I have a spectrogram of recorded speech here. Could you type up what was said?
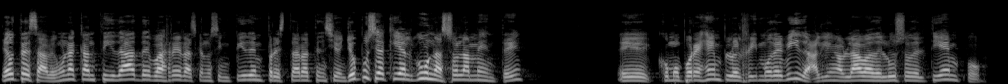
Ya ustedes saben, una cantidad de barreras que nos impiden prestar atención. Yo puse aquí algunas solamente, eh, como por ejemplo el ritmo de vida. Alguien hablaba del uso del tiempo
